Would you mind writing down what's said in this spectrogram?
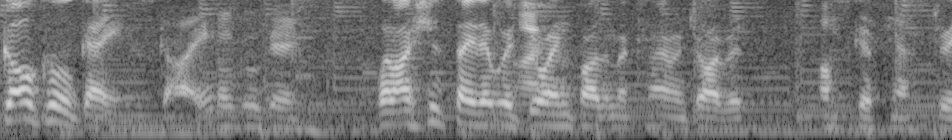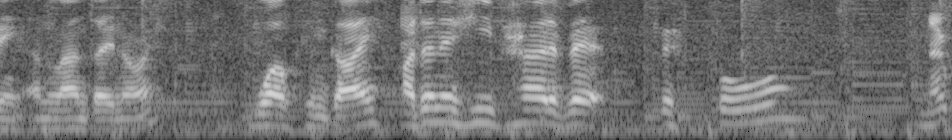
Goggle Games, guys. Goggle games. Well, I should say that we're joined by the McLaren drivers, Oscar Piastri and Lando Norris. Welcome, guys. I don't know if you've heard of it before. Nope.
